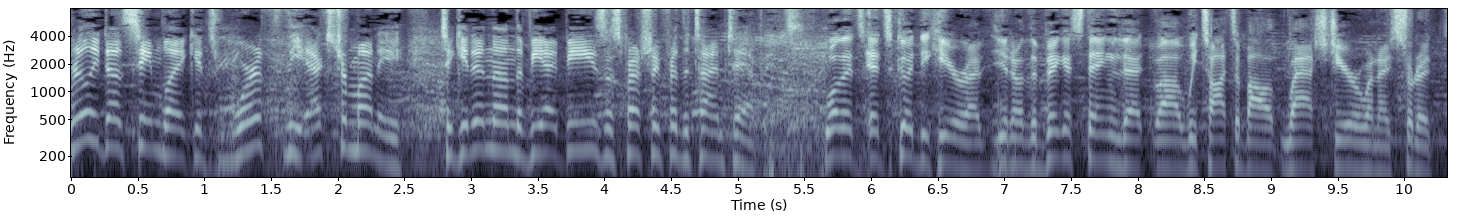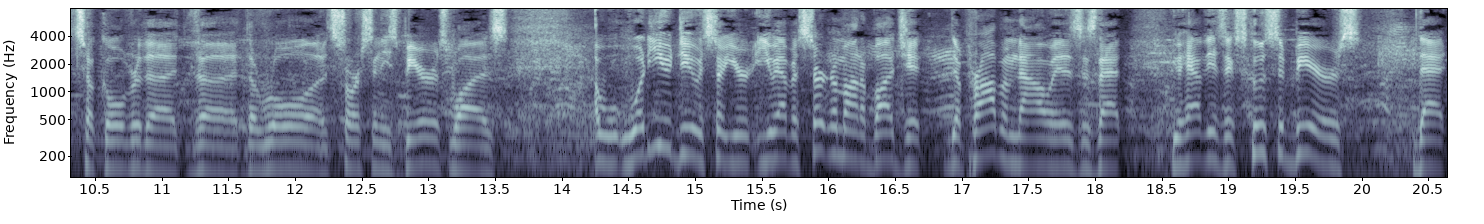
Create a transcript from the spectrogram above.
really does seem like it's worth the extra money to get in on the VIBs, especially for the time tappings. Well, it's it's good to hear. Uh, you know, the biggest thing that uh, we talked about last year when I sort of took over the, the, the role of sourcing these beers was, uh, what do you do? So you you have a certain amount of budget. The problem now is is that you have these exclusive beers that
